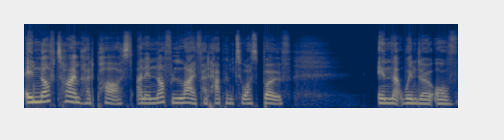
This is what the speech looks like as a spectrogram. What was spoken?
enough time had passed, and enough life had happened to us both in that window of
